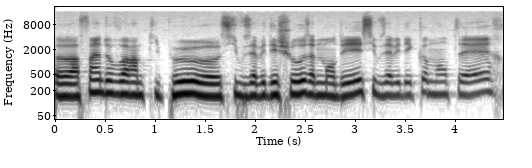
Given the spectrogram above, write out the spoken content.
afin de voir un petit peu si vous avez des choses à demander, si vous avez des commentaires.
